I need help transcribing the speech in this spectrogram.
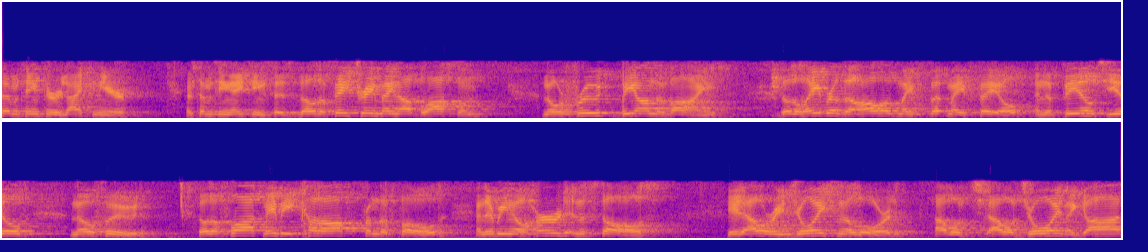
17 through 19 here, or 17 18 says, Though the fig tree may not blossom, nor fruit be on the vines, though the labor of the olive may, may fail, and the fields yield no food, though the flock may be cut off from the fold, and there be no herd in the stalls, yet I will rejoice in the Lord. I will, I will joy in the God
